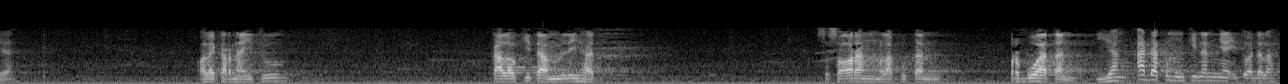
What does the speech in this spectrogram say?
Ya. Oleh karena itu kalau kita melihat seseorang melakukan perbuatan yang ada kemungkinannya itu adalah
